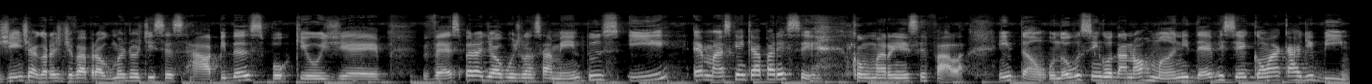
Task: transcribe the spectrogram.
Gente, agora a gente vai para algumas notícias rápidas, porque hoje é véspera de alguns lançamentos e é mais quem quer aparecer, como o Maranhense fala. Então, o novo single da Normani deve ser com a Cardi B.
